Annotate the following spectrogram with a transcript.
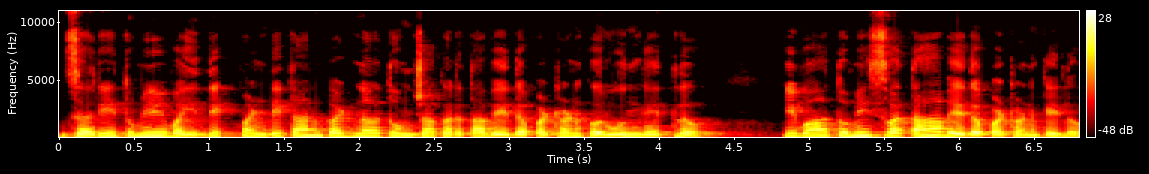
जरी तुम्ही वैदिक पंडितांकडनं तुमच्याकरता वेदपठण करून घेतलं किंवा तुम्ही स्वतः वेदपठण केलं.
